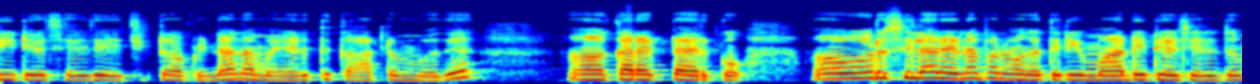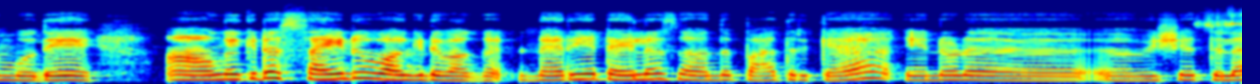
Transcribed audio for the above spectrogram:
டீட்டெயில்ஸ் எழுதி வச்சுக்கிட்டோம் அப்படின்னா நம்ம எடுத்து காட்டும்போது கரெக்டாக இருக்கும். ஒரு சிலர் என்ன பண்ணுவாங்க தெரியுமா? டீட்டெயில்ஸ் எழுதும்போதே அவங்கக்கிட்ட சைனும் வாங்கிடுவாங்க. நிறைய டெய்லர்ஸை வந்து பார்த்துருக்கேன். என்னோடய விஷயத்தில்.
